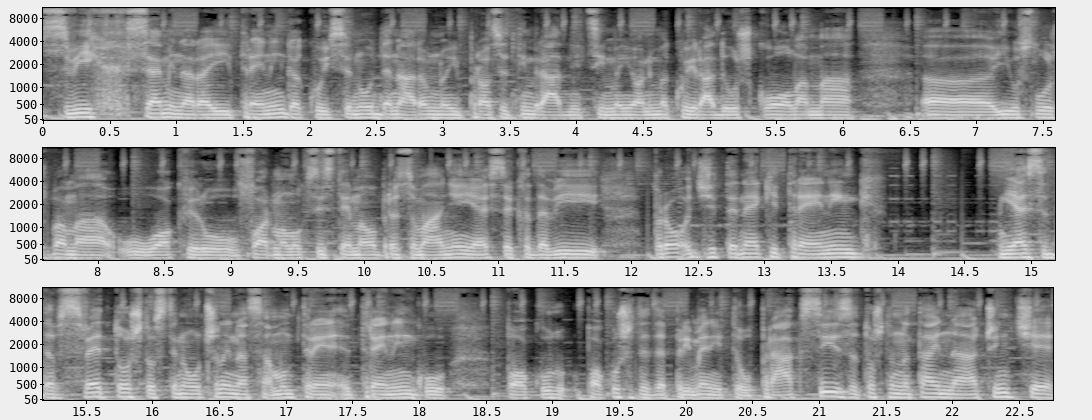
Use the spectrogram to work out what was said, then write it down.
svih seminara i treninga koji se nude naravno i prosvetnim radnicima i onima koji rade u školama, uh, i u službama u okviru formalnog sistema obrazovanja jeste kada vi prođete neki trening jeste da sve to što ste naučili na samom tre, treningu poku, pokušate da primenite u praksi, zato što na taj način će,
